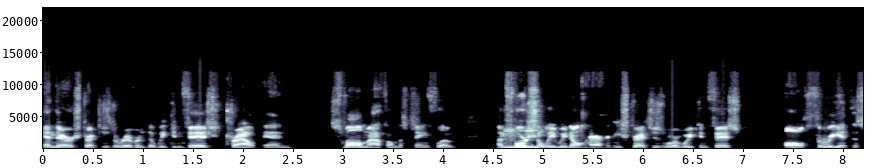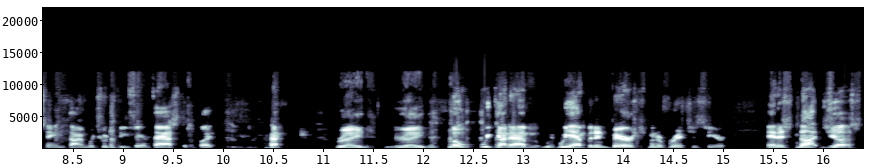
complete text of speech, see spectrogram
and there are stretches of the river that we can fish trout and smallmouth on the same float. Mm-hmm. Unfortunately, mm-hmm. we don't have any stretches where we can fish all three at the same time, which would be fantastic. But right, right. but we kind of have we have an embarrassment of riches here, and it's not just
